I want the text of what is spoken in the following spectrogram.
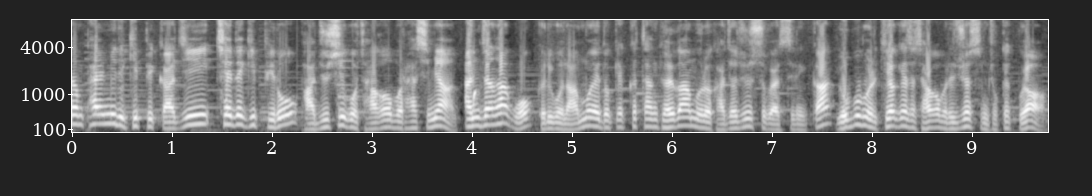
4.8mm 깊이까지 최대 깊이로 봐주시고 작업을 하시면 안전하고 그리고 나무에도 깨끗한 결과물을 가져줄 수가 있으니까 이 부분을 기억해서 작업을 해주셨으면 좋겠고요.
